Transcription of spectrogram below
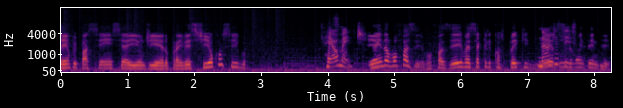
tempo e paciência e um dinheiro para investir, eu consigo. Realmente. E ainda vou fazer. Vou fazer e vai ser aquele cosplay que não desista. vai entender.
